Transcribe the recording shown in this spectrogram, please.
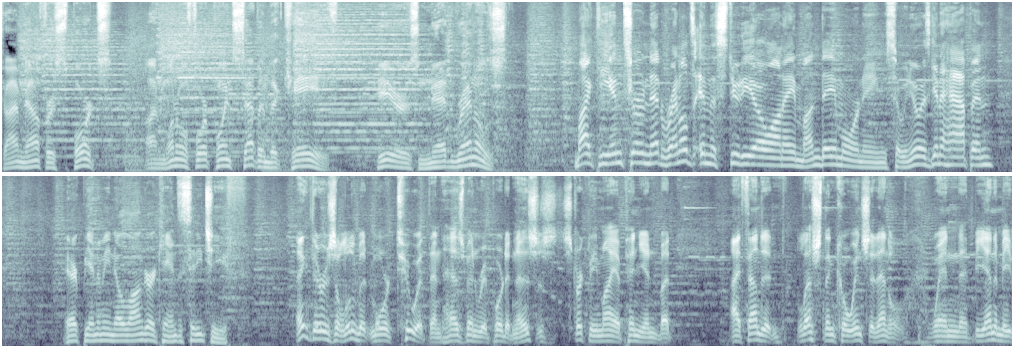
Time now for sports on 104.7 The Cave. Here's Ned Reynolds. Mike, the intern, Ned Reynolds, in the studio on a Monday morning, so we knew it was going to happen. Eric Bieniemy no longer a Kansas City Chief. I think there is a little bit more to it than has been reported. Now, this is strictly my opinion, but I found it less than coincidental when Bieniemy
